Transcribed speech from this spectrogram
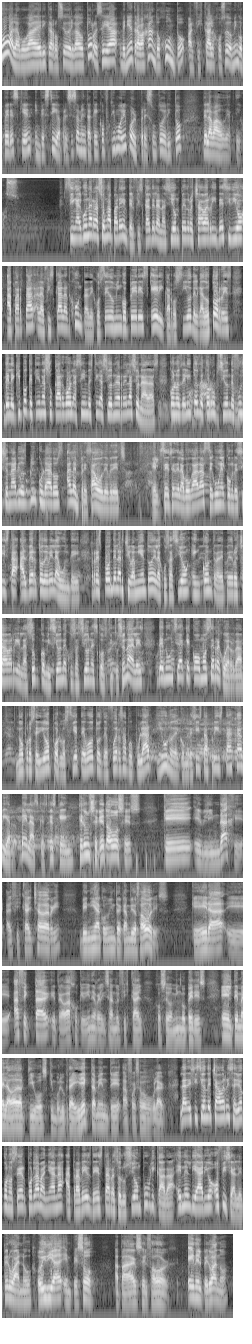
a la abogada Erika Rocío Delgado Torres. Ella venía trabajando junto al fiscal José Domingo Pérez, quien investiga precisamente a Keiko Fujimori por el presunto delito de lavado de activos. Sin alguna razón aparente, el fiscal de la Nación, Pedro Chavarri, decidió apartar a la fiscal adjunta de José Domingo Pérez, Erika Rocío Delgado Torres, del equipo que tiene a su cargo las investigaciones relacionadas con los delitos de corrupción de funcionarios vinculados a la empresa Odebrecht. El cese de la abogada, según el congresista Alberto de Belaunde, responde al archivamiento de la acusación en contra de Pedro Chávarri en la Subcomisión de Acusaciones Constitucionales, denuncia que, como se recuerda, no procedió por los siete votos de Fuerza Popular y uno del congresista prista Javier Velázquez Quesquén. Era un secreto a voces que el blindaje al fiscal Chávarri venía con un intercambio de favores que era eh, afectar el trabajo que viene realizando el fiscal José Domingo Pérez en el tema de lavado de activos que involucra directamente a Fuerza Popular. La decisión de Chávarri se dio a conocer por la mañana a través de esta resolución publicada en el diario oficial del peruano. Hoy día empezó a pagarse el favor en el peruano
